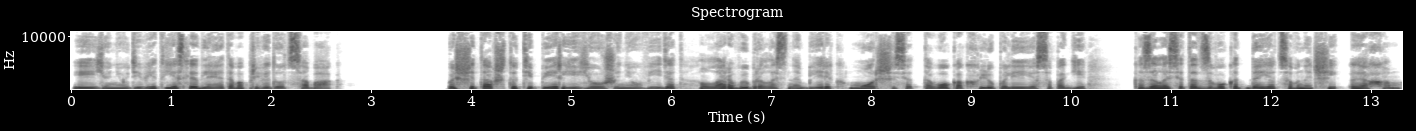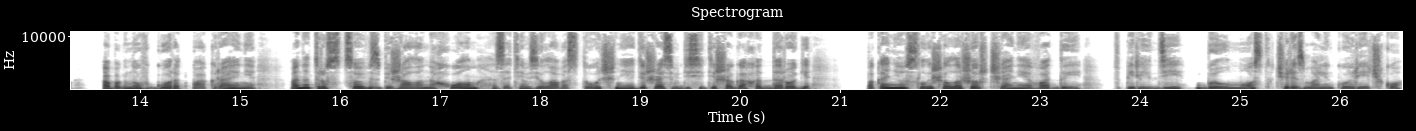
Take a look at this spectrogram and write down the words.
и ее не удивит, если для этого приведут собак. Посчитав, что теперь ее уже не увидят, Лара выбралась на берег, морщась от того, как хлюпали ее сапоги. Казалось, этот звук отдаётся в ночи эхом. Обогнув город по окраине, она трусцой взбежала на холм, затем взяла восточнее, держась в десяти шагах от дороги, пока не услышала журчание воды. Впереди был мост через маленькую речку.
